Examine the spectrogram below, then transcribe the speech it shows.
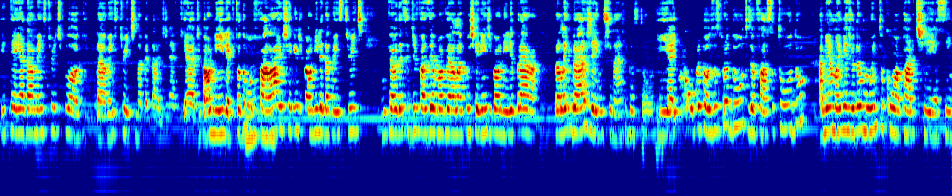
e tem a da Main Street Blog, da Main Street, na verdade, né, que é a de baunilha, que todo mundo hum. fala, ah, eu cheguei de baunilha da Main Street, então eu decidi fazer uma vela com cheirinho de baunilha pra, pra lembrar a gente, né. Que gostoso. E aí eu compro todos os produtos, eu faço tudo, a minha mãe me ajuda muito com a parte, assim,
